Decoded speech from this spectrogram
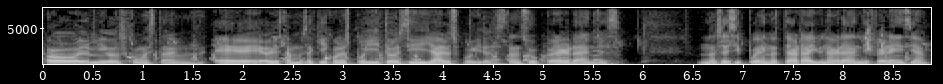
Hola amigos, ¿cómo están? Eh, hoy estamos aquí con los pollitos y ya los pollitos están súper grandes. No sé si pueden notar, hay una gran diferencia.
